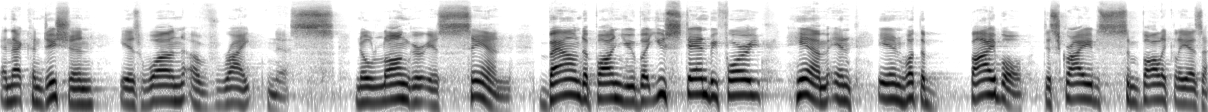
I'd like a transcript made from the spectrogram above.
and that condition is one of rightness. No longer is sin bound upon you, but you stand before Him in, in what the Bible describes symbolically as a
